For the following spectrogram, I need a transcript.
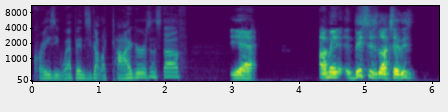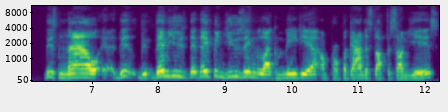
crazy weapons. He's got like tigers and stuff. Yeah, I mean, this is like I say this. This now, this, them use they- they've been using like media and propaganda stuff for some years,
